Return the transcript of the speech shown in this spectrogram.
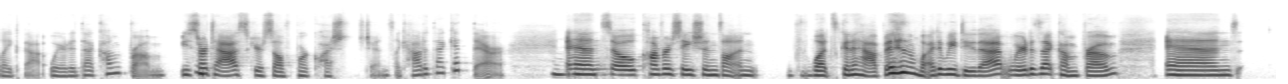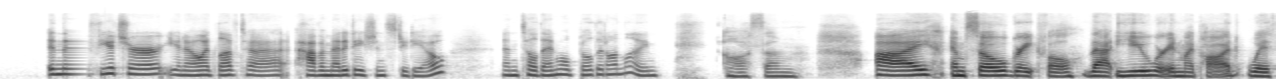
like that? Where did that come from? You start to ask yourself more questions like, how did that get there? Mhm. And so, conversations on what's going to happen. Why do we do that? Where does that come from? And in the future, you know, I'd love to have a meditation studio. Until then, we'll build it online. Awesome. I am so grateful that you were in my pod with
